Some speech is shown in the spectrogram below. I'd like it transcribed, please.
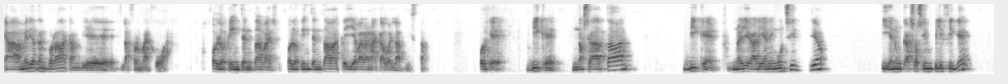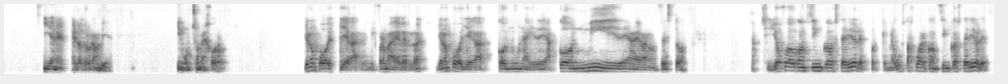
a media temporada cambié la forma de jugar. O lo que intentaba, o lo que, intentaba que llevaran a cabo en la pista. Porque vi que no se adaptaban, vi que no llegaría a ningún sitio y en un caso simplifiqué y en el otro cambié. Y mucho mejor. Yo no puedo llegar, es mi forma de verlo, ¿eh? yo no puedo llegar con una idea, con mi idea de baloncesto. Si yo juego con cinco exteriores, porque me gusta jugar con cinco exteriores,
